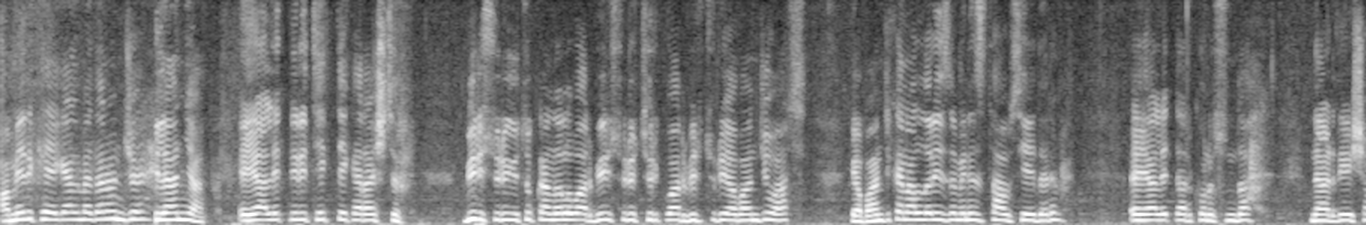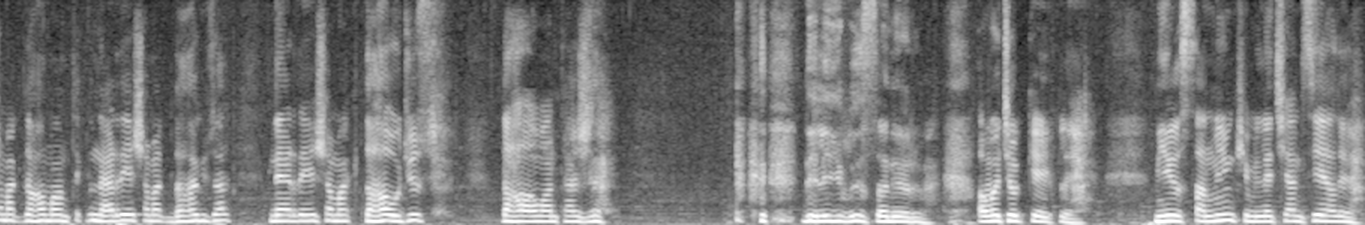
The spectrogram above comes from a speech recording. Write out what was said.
Amerika'ya gelmeden önce plan yap. Eyaletleri tek tek araştır. Bir sürü YouTube kanalı var, bir sürü Türk var, bir sürü yabancı var. Yabancı kanalları izlemenizi tavsiye ederim. Eyaletler konusunda nerede yaşamak daha mantıklı, nerede yaşamak daha güzel, nerede yaşamak daha ucuz, daha avantajlı. Deli gibi ıslanıyorum. Ama çok keyifli. Niye ıslanmayayım ki? Millet şemsiye alıyor.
